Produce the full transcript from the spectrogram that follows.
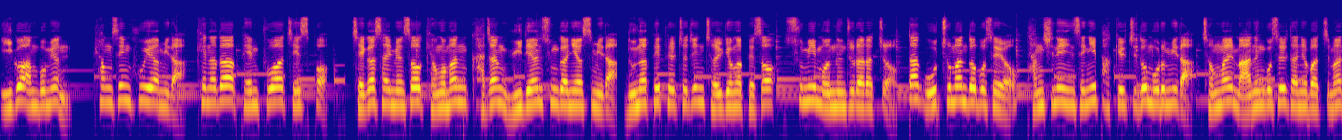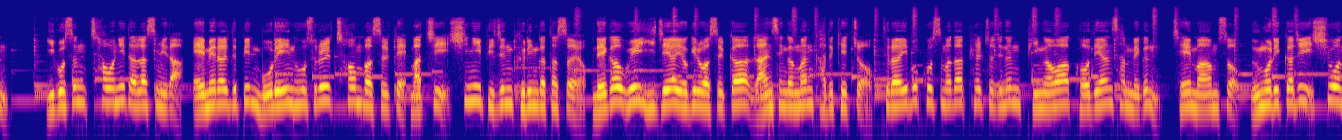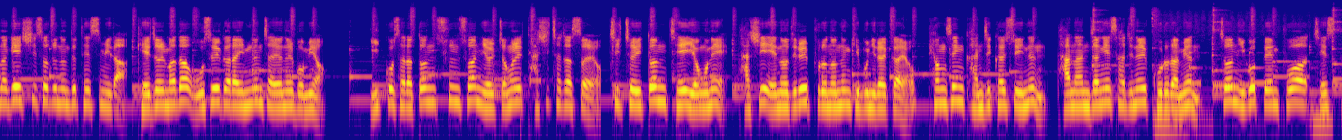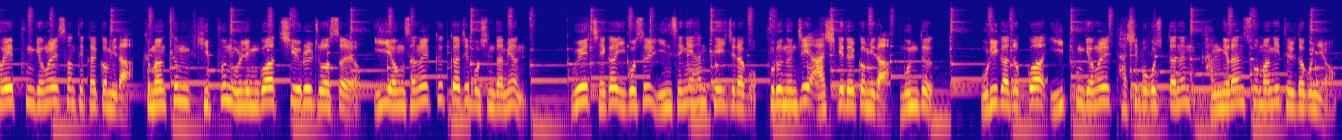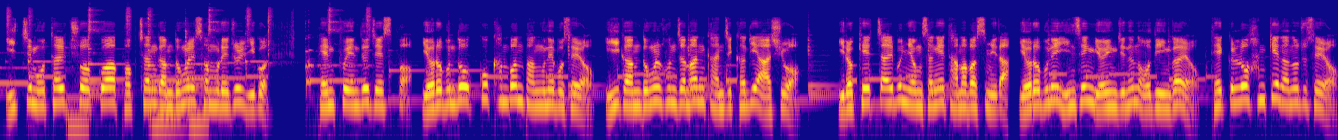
이거 안 보면 평생 후회합니다. 캐나다 밴프와 제스퍼. 제가 살면서 경험한 가장 위대한 순간이었습니다. 눈앞에 펼쳐진 절경 앞에서 숨이 멎는 줄 알았죠. 딱 5초만 더 보세요. 당신의 인생이 바뀔지도 모릅니다. 정말 많은 곳을 다녀봤지만 이곳은 차원이 달랐습니다. 에메랄드빛 모래인 호수를 처음 봤을 때 마치 신이 빚은 그림 같았어요. 내가 왜 이제야 여길 왔을까? 란 생각만 가득했죠. 드라이브 코스마다 펼쳐지는 빙하와 거대한 산맥은 제 마음속 응어리까지 시원하게 씻어주는 듯 했습니다. 계절마다 옷을 갈아입는 자연을 보며 잊고 살았던 순수한 열정을 다시 찾았어요. 지쳐있던 제 영혼에 다시 에너지를 불어넣는 기분이랄까요. 평생 간직할 수 있는 단 한 장의 사진을 고르라면 전 이곳 밴프와 제스퍼의 풍경을 선택할 겁니다. 그만큼 깊은 울림과 치유를 주었어요. 이 영상을 끝까지 보신다면 왜 제가 이곳을 인생의 한 페이지라고 부르는지 아시게 될 겁니다. 문득 우리 가족과 이 풍경을 다시 보고 싶다는 강렬한 소망이 들더군요. 잊지 못할 추억과 벅찬 감동을 선물해줄 이곳. 밴프앤드 제스퍼. 여러분도 꼭 한번 방문해보세요. 이 감동을 혼자만 간직하기 아쉬워. 이렇게 짧은 영상에 담아봤습니다. 여러분의 인생 여행지는 어디인가요? 댓글로 함께 나눠주세요.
